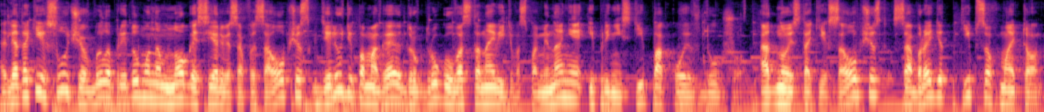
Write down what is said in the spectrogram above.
Для таких случаев было придумано много сервисов и сообществ, где люди помогают друг другу восстановить воспоминания и принести покой в душу. Одно из таких сообществ – subreddit Tips of My Tone,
